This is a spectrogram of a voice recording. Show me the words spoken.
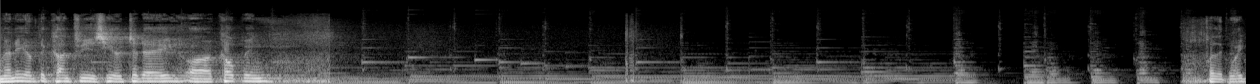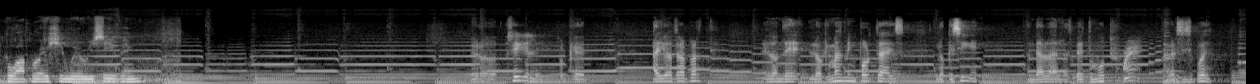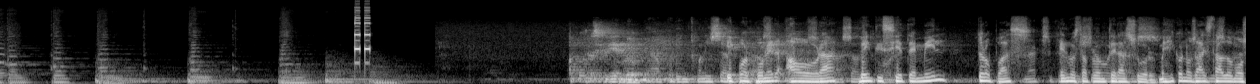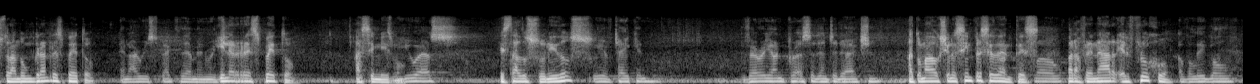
Many of the countries here today are coping for the great cooperation we are receiving. Pero síguele, porque hay otra parte, donde lo que más me importa es lo que sigue, donde habla del respeto mutuo. A ver si se puede. 27 y por poner ahora 27 mil tropas en nuestra frontera sur. México nos ha estado mostrando un gran respeto and I respect them in y le respeto a sí mismo. Estados Unidos ha tomado acciones sin precedentes para frenar el flujo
